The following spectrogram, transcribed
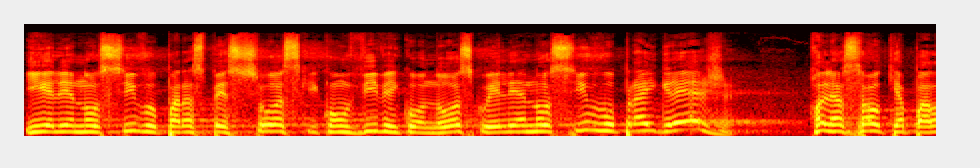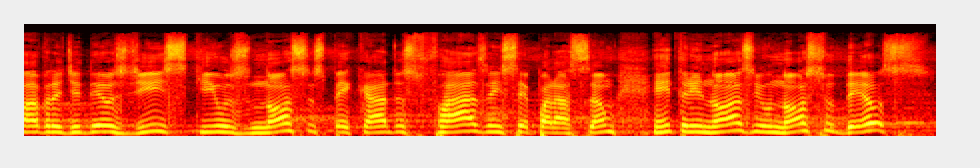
e ele é nocivo para as pessoas que convivem conosco, ele é nocivo para a igreja. Olha só o que a palavra de Deus diz: que os nossos pecados fazem separação entre nós e o nosso Deus.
